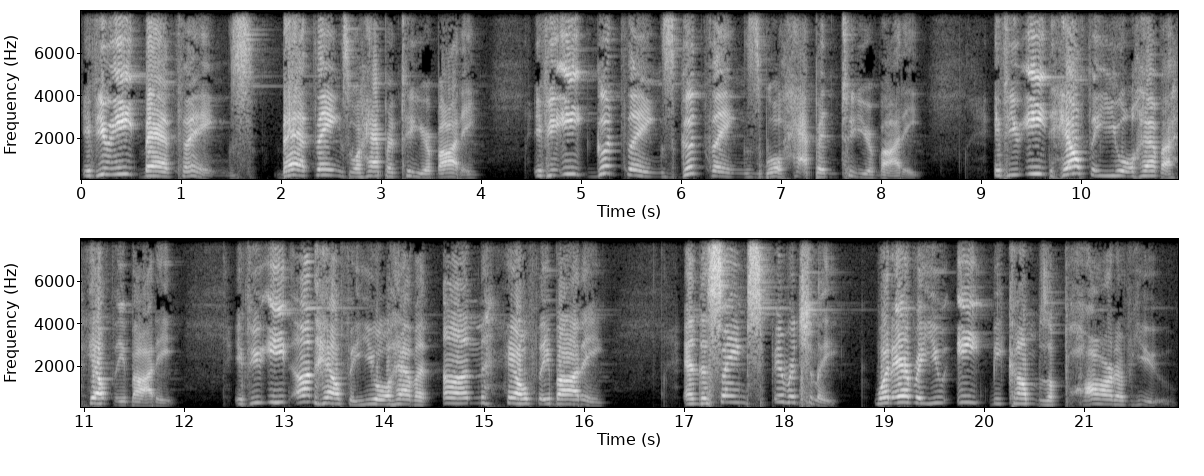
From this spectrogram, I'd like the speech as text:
If you eat bad things, bad things will happen to your body. If you eat good things, good things will happen to your body. If you eat healthy, you will have a healthy body. If you eat unhealthy, you will have an unhealthy body. And the same spiritually. Whatever you eat becomes a part of you.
